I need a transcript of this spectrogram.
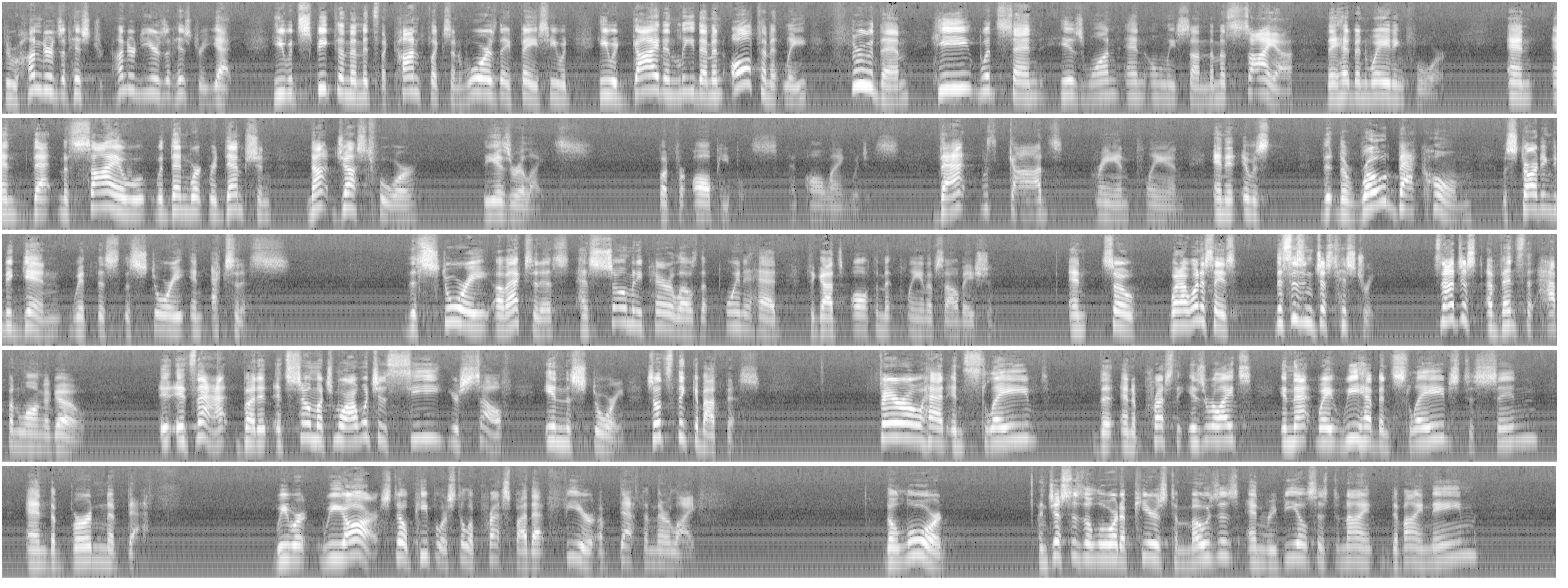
through hundreds of history, hundred years of history yet. He would speak to them amidst the conflicts and wars they face. He would, he would guide and lead them, and ultimately, through them, he would send his one and only son, the Messiah they had been waiting for. And, and that Messiah would then work redemption not just for the Israelites, but for all peoples and all languages. That was God's grand plan. And it, it was the, the road back home was starting to begin with this the story in Exodus. The story of Exodus has so many parallels that point ahead to God's ultimate plan of salvation. And so, what I want to say is this isn't just history. It's not just events that happened long ago. It, it's that, but it, it's so much more. I want you to see yourself in the story. So let's think about this. Pharaoh had enslaved the, and oppressed the Israelites. In that way, we have been slaves to sin and the burden of death. We, were, we are still, people are still oppressed by that fear of death in their life. The Lord, and just as the Lord appears to Moses and reveals his divine name,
